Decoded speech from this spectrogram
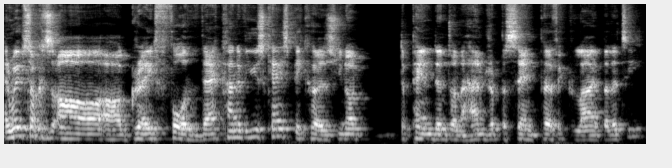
And WebSockets are, are great for that kind of use case because you're not dependent on 100% perfect reliability.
